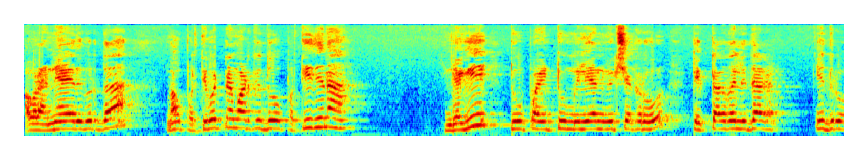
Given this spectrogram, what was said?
ಅವರ ಅನ್ಯಾಯದ ವಿರುದ್ಧ ನಾವು ಪ್ರತಿಭಟನೆ ಮಾಡ್ತಿದ್ದು ಪ್ರತಿದಿನ. ಹೀಗಾಗಿ ಟೂ ಪಾಯಿಂಟ್ ಟೂ ಮಿಲಿಯನ್ ವೀಕ್ಷಕರು ಟಿಕ್ಟಾಕ್ದಲ್ಲಿ ಇದ್ದಾಗ ಇದ್ರು.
